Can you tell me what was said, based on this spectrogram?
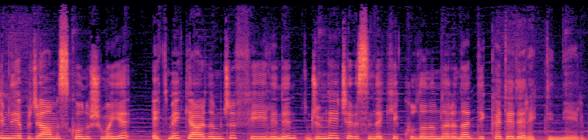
Şimdi yapacağımız konuşmayı etmek yardımcı fiilinin cümle içerisindeki kullanımlarına dikkat ederek dinleyelim.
